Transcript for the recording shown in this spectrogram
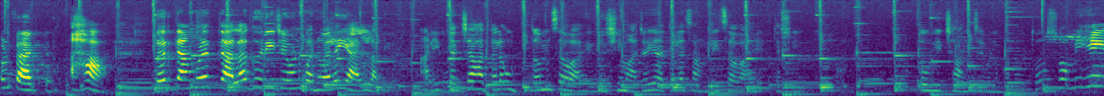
पण फॅक्ट हा. तर त्यामुळे त्याला घरी जेवण बनवायला यायला लागलं. आणि त्याच्या हाताला उत्तम चव आहे. जशी माझ्याही हाताला चांगली चव आहे तशी तोही छान जेवण बनवतो. सो आम्ही हे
